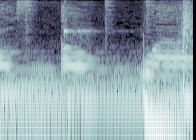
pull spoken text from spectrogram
calls a while.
